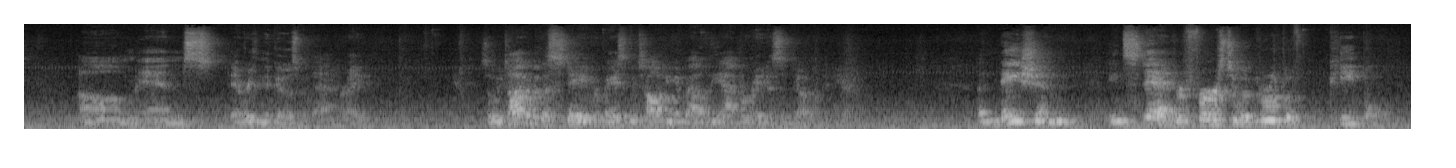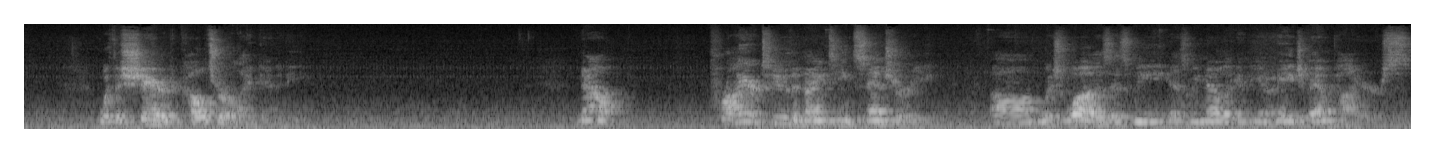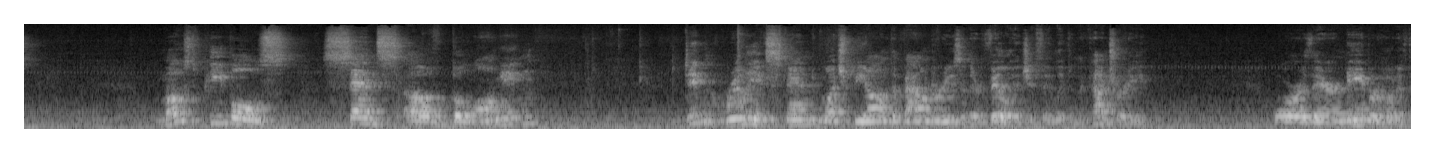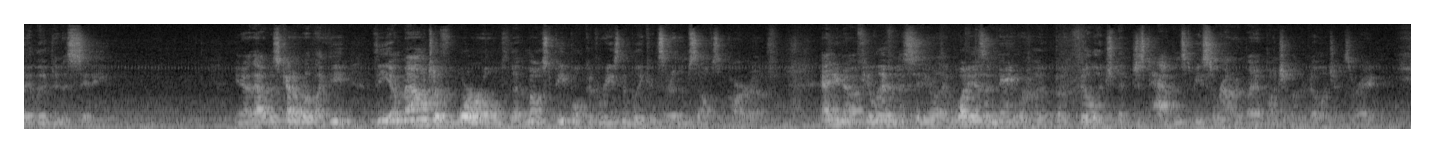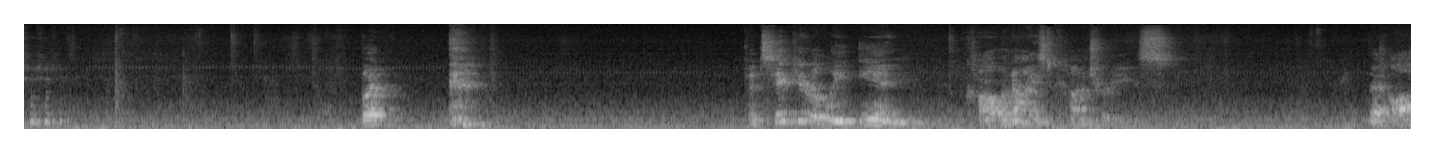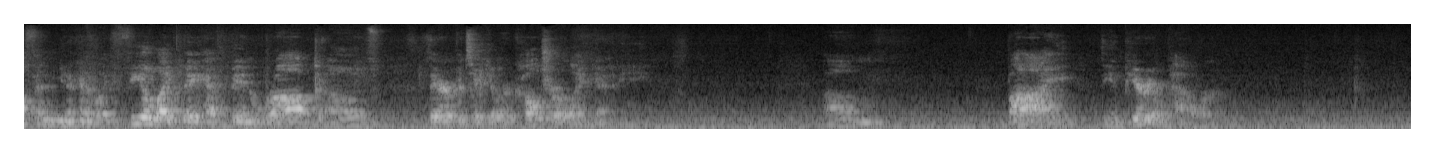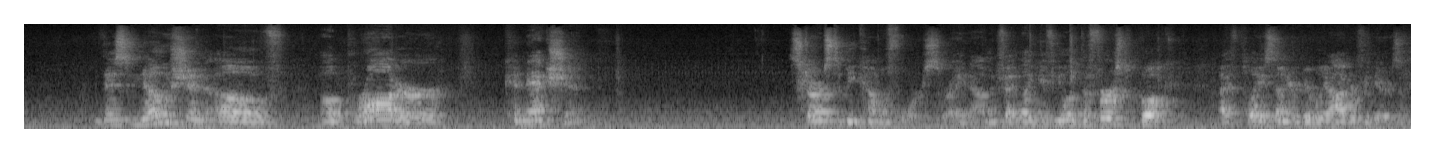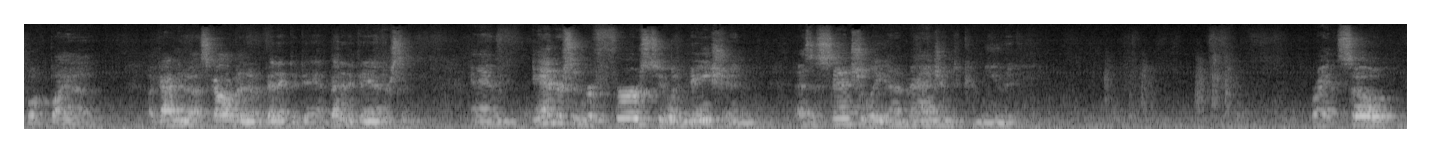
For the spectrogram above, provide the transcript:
um, and everything that goes with that, right? So when we talk about the state, we're basically talking about the apparatus of government here. A nation instead refers to a group of people with a shared cultural identity. Now, prior to the 19th century, um, which was, as we, as we know, like an, you know, an age of empires, most people's sense of belonging didn't really extend much beyond the boundaries of their village if they lived in the country, or their neighborhood if they lived in a city. You know, that was kind of what like the, the amount of world that most people could reasonably consider themselves a part of. And you know, if you live in a city, like what is a neighborhood but a village that just happens to be surrounded by a bunch of other villages, right? but particularly in colonized countries that often, you know, kind of like feel like they have been robbed of their particular cultural identity um, by the imperial power. This notion of a broader connection starts to become a force, right? Um, in fact, like if you look, the first book I've placed on your bibliography there is a book by a, a guy, named, a scholar by the name of Benedict, Benedict Anderson. And Anderson refers to a nation as essentially an imagined community. Right? So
